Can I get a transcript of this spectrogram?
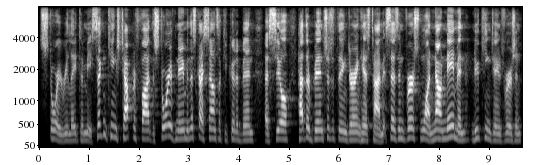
story relayed to me. Second Kings chapter 5, the story of Naaman. This guy sounds like he could have been a seal had there been such a thing during his time. It says in verse 1 Now Naaman, New King James Version,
